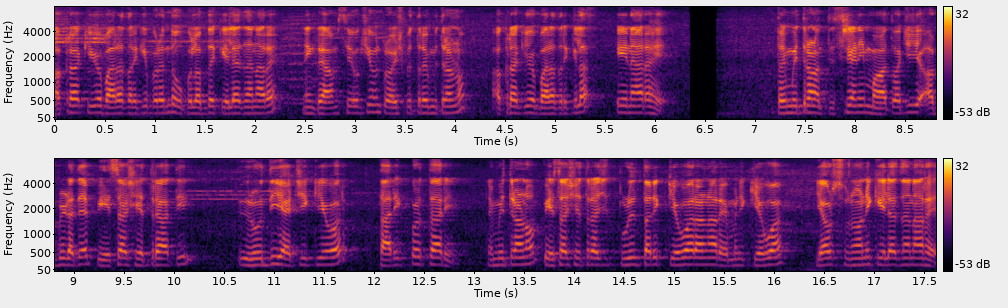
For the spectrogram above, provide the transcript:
अकरा किंवा बारा तारखेपर्यंत उपलब्ध केल्या जाणार आहे. आणि ग्रामसेवकचे पण प्रवेशपत्र मित्रांनो अकरा किंवा बारा तारखेलाच येणार आहे. तर मित्रांनो तिसरी आणि महत्त्वाची जी अपडेट आहे पेसा क्षेत्रातील विरोधी याचिकेवर तारीख पर तारीख तर मित्रांनो पेसा क्षेत्राची पुढील तारीख केव्हा राहणार आहे? म्हणजे केव्हा यावर सुनावणी केल्या जाणार आहे?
